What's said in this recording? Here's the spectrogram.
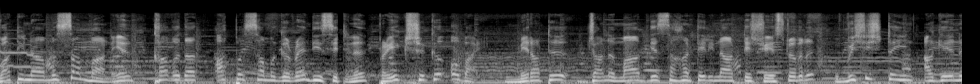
වටිනාම සම්මානය කවදත් අප සමග රැඳී සිටින ප්‍රේක්ෂක ඔබයි. මෙරට ජනමාධ්‍ය සහ ටෙලිනාට්‍ය ශේෂත්‍රවල විශිෂ්ටයින් අගයන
